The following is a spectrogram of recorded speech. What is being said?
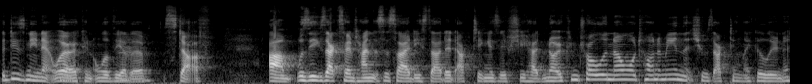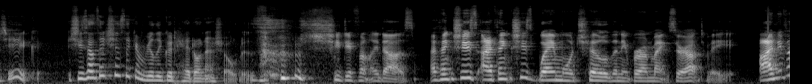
the Disney network and all of the mm. other stuff. Um, was the exact same time that society started acting as if she had no control and no autonomy and that she was acting like a lunatic she sounds like she's like a really good head on her shoulders. she definitely does. I think she's I think she's way more chill than everyone makes her out to be. I never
